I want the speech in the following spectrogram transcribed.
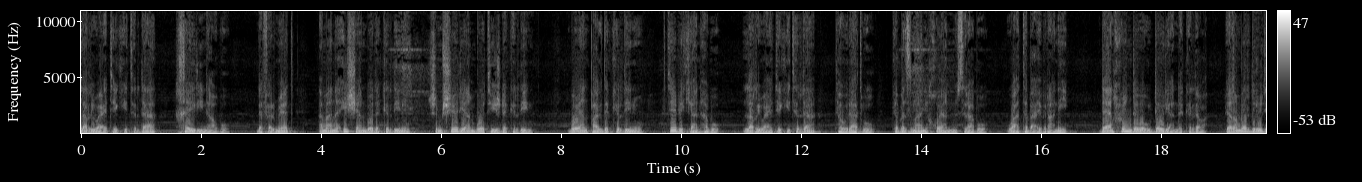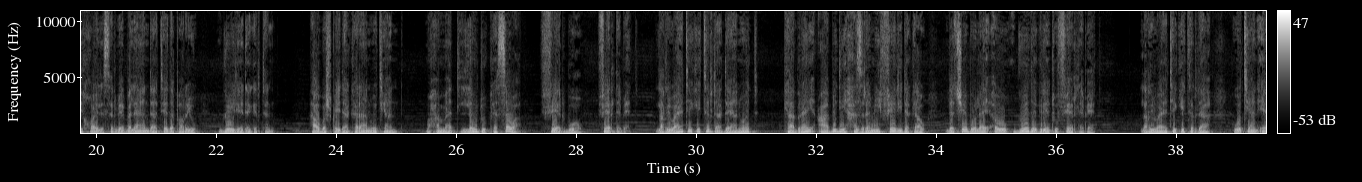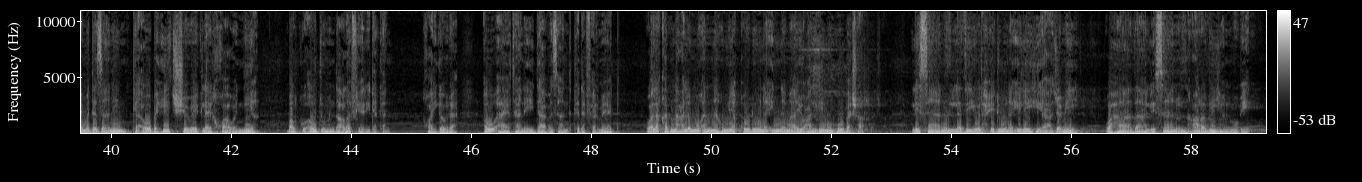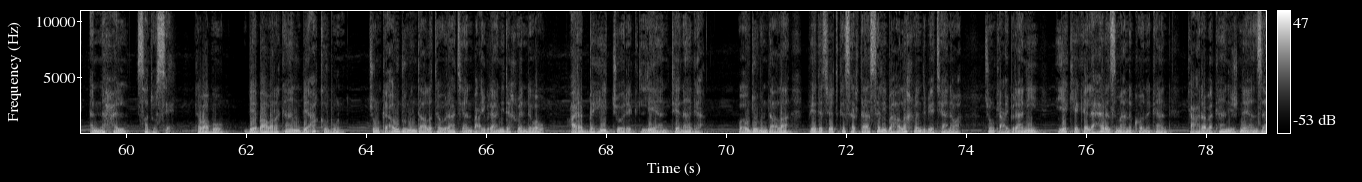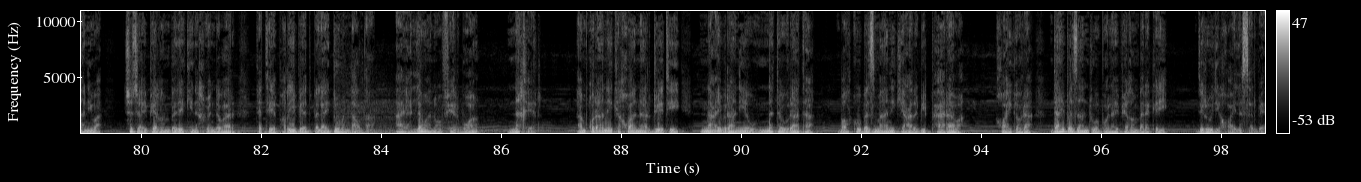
لە ڕیوایەتێکی تردا خەیری ناوبوو، دەفەرموێت، ئەمانە ئیشیان بۆ دەکردین و شمشێریان بۆ تیژ دەکردین، بۆیان پاک دەکردین و کتێبێکیان هەبوو، لە ڕیوایەتێکی تردا تەورات بوو کە بە زمانی خۆیان نووسرابوو، واتە بە عیبرانی. دەیانخوێندەوە و دەوریان دەکردەوە، پێغەمبەر درودی خوای لەسەر بێ بەلایاندا تێدەپەڕی و گوێی لێدەگرتن. هاوبەش پەیداکەران وتیان، محەمەد لەو دوو کەسەوە فێر بووە و فێر دەبێت. لە ڕیوایەتێکی تردا دەیانوت، کابرای عابدی حەزرەمی فێری دەکا و دەچێ بۆ لای ئەو گوێ دەگرێت و فێر دەبێت. لە ڕیوایەتێکی تردا وتیان ئێمە دەزانین کە ئەوە بە هیچ شێوەیەک لای خواوە نییە، بەڵکو ئەو دوو منداڵە فێری دەکەن. خوای گەورە ئەو ئایەتانەی دابەزاند کە دەفەرمێت. ولقد نعلم انهم یقولون انما یعلمه بشر لسان الذی یلحدون الیه اعجمی وهذا لسان عربی مبین. النحل سەد و سێ، کەوابوو بێ باوەڕەکان بێ عەقڵ بوون، چونکە ئەو دوو منداڵە تەوراتیان بە عیبرانی دەخوێندەوە و عەرەب بە هیچ جۆرێک لێیان تێناگا، و ئەو دوو منداڵە پێدەچێت کە سەرتاسەری بە هەڵە خوێندبێتیانەوە، چونکە عیبرانی یەکێکە لە هەرە زمانە کۆنەکان کە عەرەبەکانیش نەیانزانیوە، چ جای پێغەمبەرێکی نەخوێندەوار کە تێپەڕی بێت بەلای دوو منداڵدا، ئایا لەوانەوە فێربووە؟ نەخێر، ئەم قورئانەی کە خوا ناردویەتی نە عیبرانییە و نە تەوراتە، بەڵکو بە زمانێکی عەرەبی پاراوە، خوای گەورە دایبەزاندووە بۆ لای پێغەمبەرەکەی، درودی خوای لەسەر بێ.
